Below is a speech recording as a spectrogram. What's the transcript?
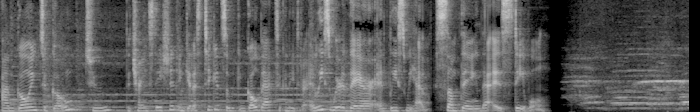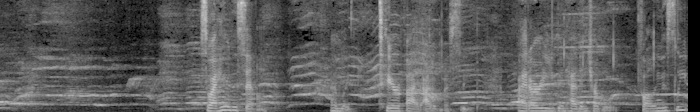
I'm going to go to the train station and get us tickets so we can go back to Kenitra. At least we're there, at least we have something that is stable. So I hear this sound. I'm like terrified out of my sleep. I had already been having trouble falling asleep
